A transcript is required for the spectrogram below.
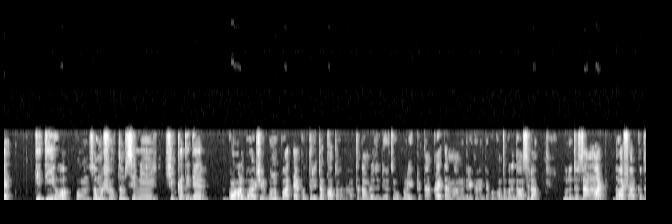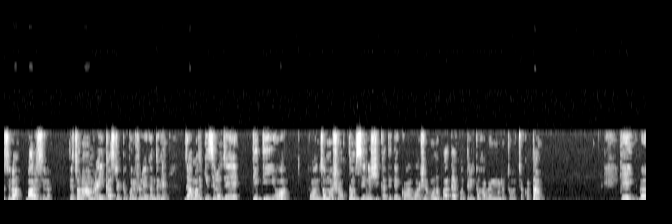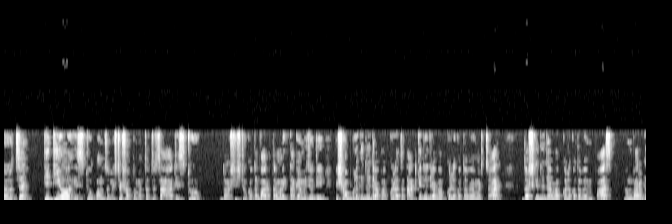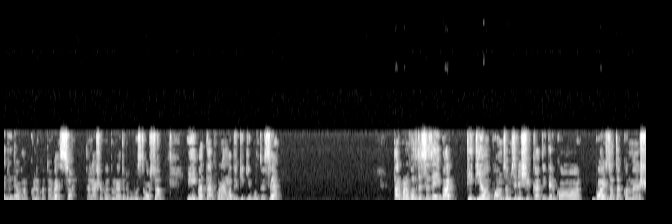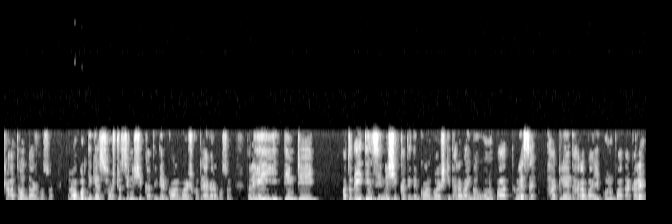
তৃতীয়, পঞ্চম ও সপ্তম শ্রেণির শিক্ষার্থীদের গড় বয়সের অনুপাত একত্রিত কত হবে? অর্থাৎ আমরা যদি হচ্ছে উপরে একটু তাকাই, তার মানে আমাদের এখানে দেখো কত করে দেওয়া ছিল? মূলত হচ্ছে আট, দশ, আর কত ছিল? বারো ছিল। তো চলো আমরা এই কাজটা একটু করে ফেলি এখান থেকে। যে আমাদের কি ছিল? যে তৃতীয়, পঞ্চম ও সপ্তম শ্রেণির শিক্ষার্থীদের গড় বয়সের অনুপাত একত্রিত হবে মূলত হচ্ছে কত? এই হচ্ছে তৃতীয় ইস টু পঞ্চম ইস টু সপ্তম, অর্থাৎ হচ্ছে আট ইস টু দশ ইস টু কত? বারো। তার মানে তাকে আমি যদি এই সবগুলোকে দুই দ্বারা ভাগ করি, অর্থাৎ আটকে দুই দ্বারা ভাগ করলে কত হবে আমার চার, দশকে দুই দ্বারা ভাগ করলে কত হবে পাঁচ, এবং বারোকে দুই দ্বারা ভাগ করলে কত হবে ছয়। তাহলে আশা করি তোমরা এতটুকু বুঝতে পারছ। এইবার তারপরে আমাদের কি কি বলতেছে? তারপরে বলতেছে যে এইবার তৃতীয় পঞ্চম শ্রেণির শিক্ষার্থীদের বয়স যথাক্রমে সাত ও দশ বছর। অপরদিকে ষষ্ঠ শ্রেণির শিক্ষার্থীদের গড় বয়স কত? এগারো বছর। তাহলে এই তিনটি, অর্থাৎ এই তিন শ্রেণির শিক্ষার্থীদের গড় বয়স কি ধারাবাহিক অনুপাত রয়েছে? থাকলে ধারাবাহিক অনুপাত আকারে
